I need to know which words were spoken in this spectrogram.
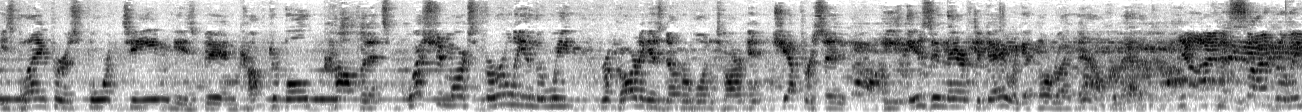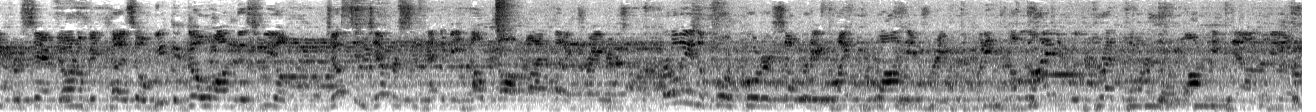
He's playing for his fourth team. He's been comfortable, confident. Question marks early in the week regarding his number one target, Jefferson. He is in there today. We get more right now from Evan. Yeah, and a sigh of relief for Sam Darnold because a week ago on this field, Justin Jefferson had to be helped off by athletic trainers. Early in the fourth quarter, suffered a right quad injury when he collided with Fred Warner walking downfield.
